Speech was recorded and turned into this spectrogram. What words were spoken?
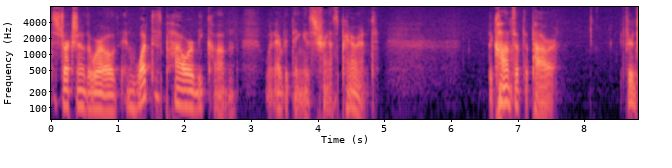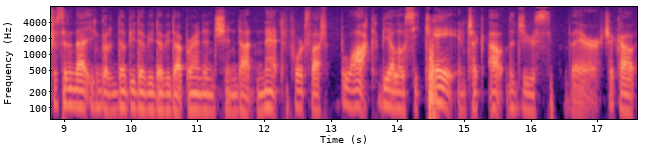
destruction of the world, and what does power become when everything is transparent? The concept of power. If you're interested in that, you can go to www.brandonchin.net forward slash block, B L O C K, and check out the juice there. Check out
